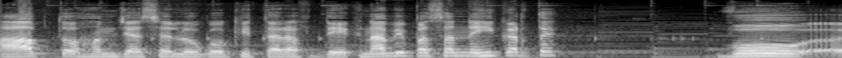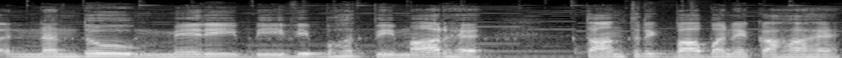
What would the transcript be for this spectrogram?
आप तो हम जैसे लोगों की तरफ़ देखना भी पसंद नहीं करते। वो नंदू मेरी बीवी बहुत बीमार है। तांत्रिक बाबा ने कहा है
